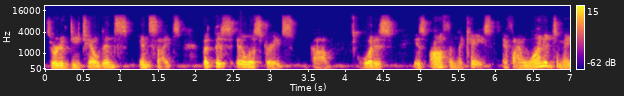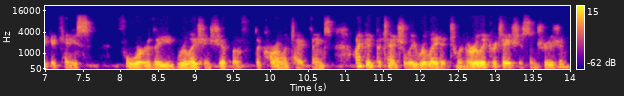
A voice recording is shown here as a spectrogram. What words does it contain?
sort of detailed ins insights, but this illustrates uh, what is is often the case. If I wanted to make a case for the relationship of the Carlin type things, I could potentially relate it to an early Cretaceous intrusion.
